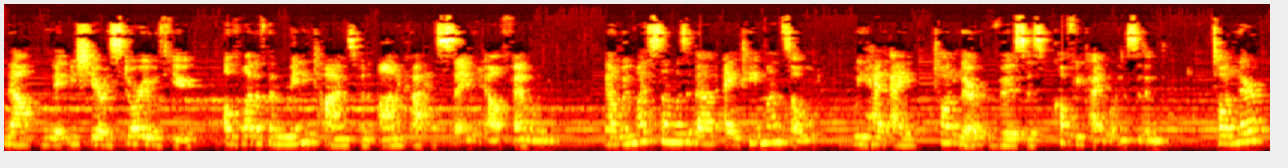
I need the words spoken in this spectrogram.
Now, let me share a story with you of one of the many times when arnica has saved our family. Now, when my son was about 18 months old, we had a toddler versus coffee table incident. Toddler,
